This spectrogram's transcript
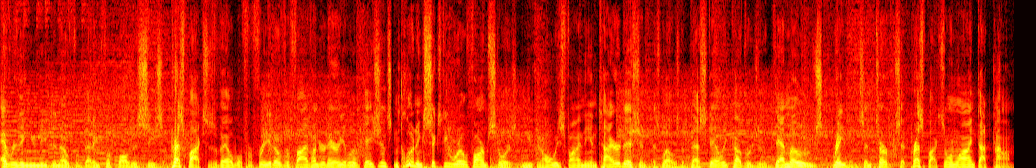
everything you need to know for betting football this season. Press Box is available for free at over 500 area locations, including 60 Royal Farm stores, and you can always find the entire edition as well as the best daily coverage of the O's, Ravens, and Terps at PressBoxOnline.com.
